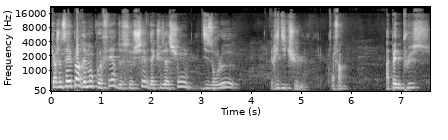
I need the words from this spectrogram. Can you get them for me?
Car je ne savais pas vraiment quoi faire de ce chef d'accusation, disons-le, ridicule. Enfin, à peine plus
